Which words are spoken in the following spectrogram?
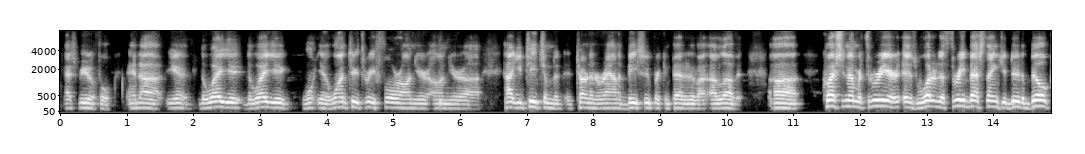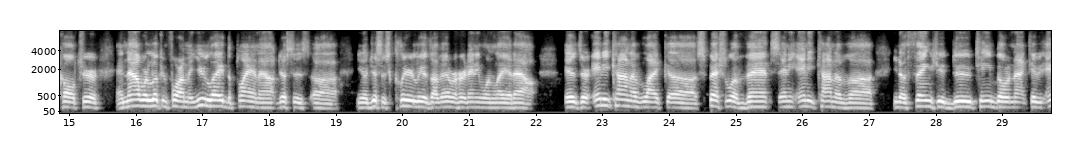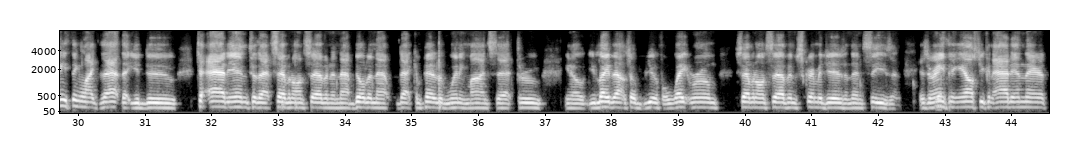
That's beautiful. And uh, yeah, the way you the way you want you know one two three four on your on your uh, how you teach them to turn it around and be super competitive. I, I love it. Uh, question number three is what are the three best things you do to build culture? And now we're looking for. I mean, you laid the plan out just as uh, you know just as clearly as I've ever heard anyone lay it out is there any kind of like uh, special events any any kind of uh, you know things you do team building activities anything like that that you do to add into that seven on seven and that building that that competitive winning mindset through you know you laid it out so beautiful weight room seven on seven scrimmages and then season. Is there anything else you can add in there?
